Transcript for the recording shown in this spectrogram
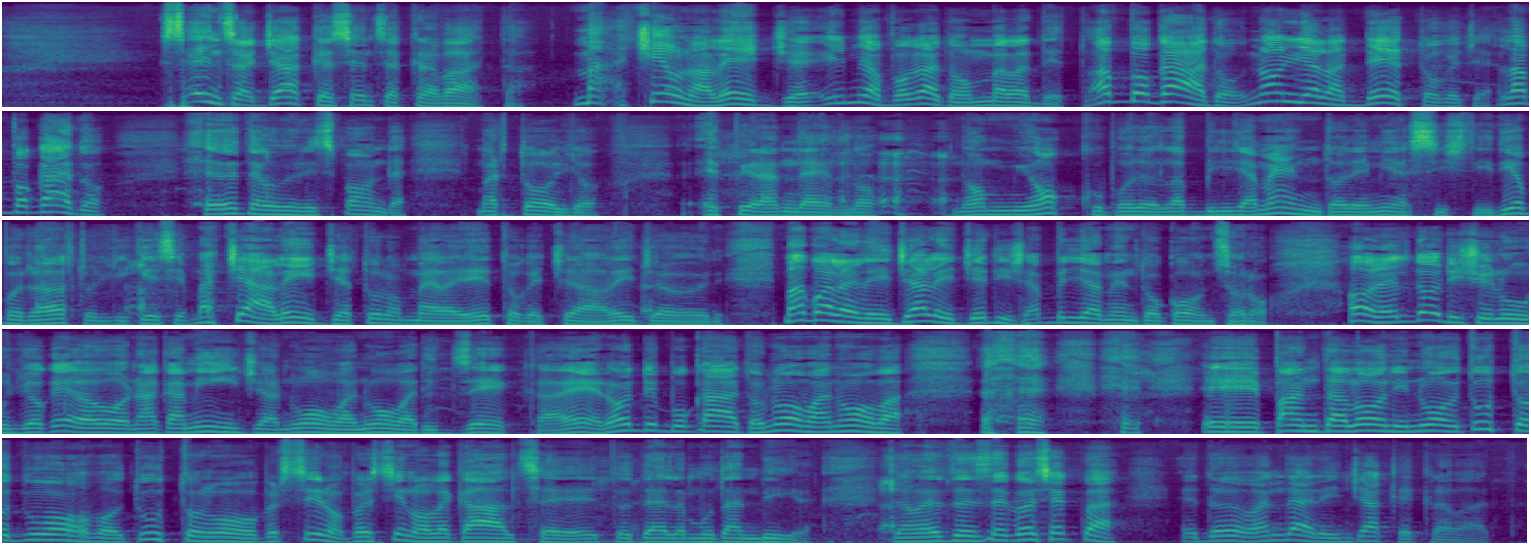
Senza giacca e senza cravatta ma c'è una legge, il mio avvocato non me l'ha detto. Avvocato, non gliel'ha detto che c'è. L'avvocato, vedete come risponde Martoglio e Pirandello, non mi occupo dell'abbigliamento dei miei assistiti. Io poi tra l'altro gli chiesi, ma c'è la legge? Tu non me l'hai detto che c'è la legge? Ma quale legge? La legge dice abbigliamento consono. Ora il 12 luglio che avevo una camicia nuova, nuova di zecca, eh, non di bucato, nuova, nuova, eh, eh, pantaloni nuovi, tutto nuovo, tutto nuovo, persino, persino le calze e delle mutandine, insomma, tutte queste cose qua e dovevo andare in giacca e cravatta.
